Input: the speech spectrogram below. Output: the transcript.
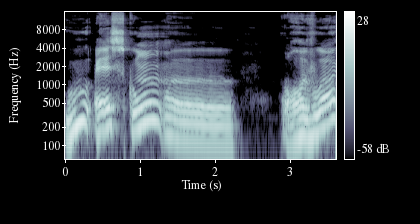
ou est-ce qu'on revoit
